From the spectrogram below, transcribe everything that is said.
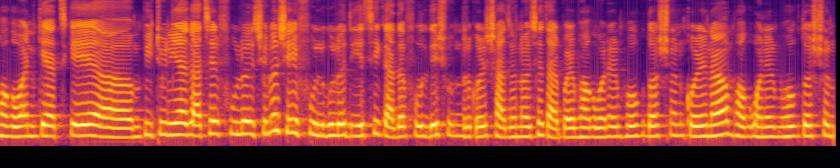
ভগবানকে আজকে পিটুনিয়া গাছের ফুল হয়েছিল, সেই ফুলগুলো দিয়েছি, গাঁদা ফুল দিয়ে সুন্দর করে সাজানো হয়েছে। তারপরে ভগবানের ভোগ দর্শন করে নাও। ভগবানের ভোগ দর্শন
